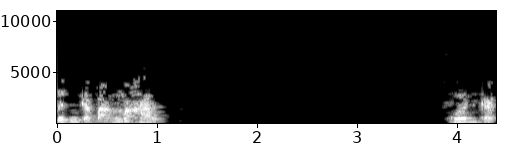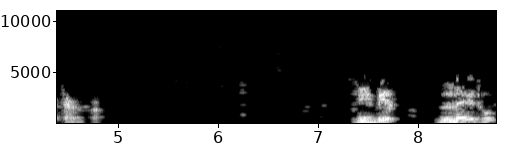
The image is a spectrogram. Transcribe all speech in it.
linh các bạn mất hẳn quên cả trời Phật. Chỉ biết lễ thuật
